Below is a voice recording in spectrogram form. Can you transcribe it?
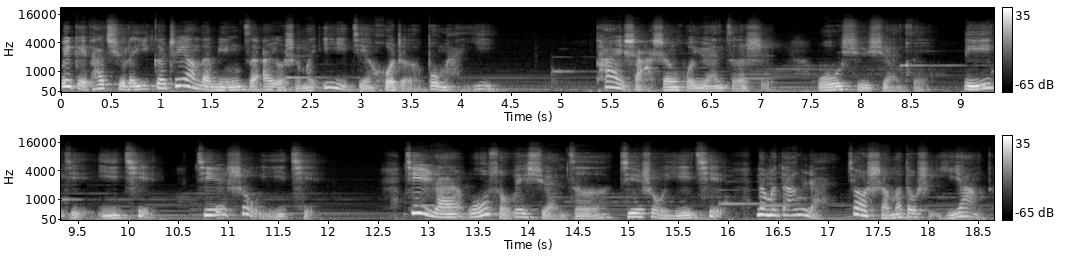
为给他取了一个这样的名字而有什么意见或者不满意。太傻生活原则是无需选择，理解一切，接受一切。既然无所谓选择，接受一切，那么当然叫什么都是一样的，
